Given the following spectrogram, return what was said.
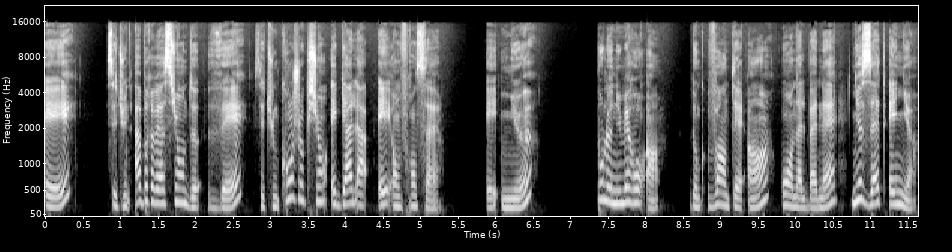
et, c'est une abréviation de v, c'est une conjonction égale à et en français. Et nje pour le numéro 1. Donc 21 ou en albanais, njezet et nja.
